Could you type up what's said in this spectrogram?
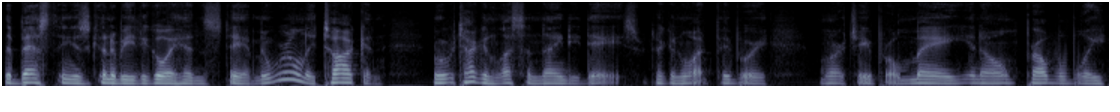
the best thing is going to be to go ahead and stay. I mean, we're only talking, I mean, we're talking less than 90 days. We're talking what, February, March, April, May, you know, probably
